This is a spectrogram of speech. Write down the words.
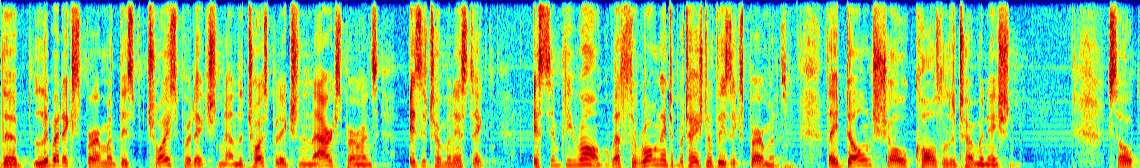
the Libet experiment, this choice prediction, and the choice prediction in our experiments is deterministic is simply wrong. That's the wrong interpretation of these experiments. They don't show causal determination. So,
